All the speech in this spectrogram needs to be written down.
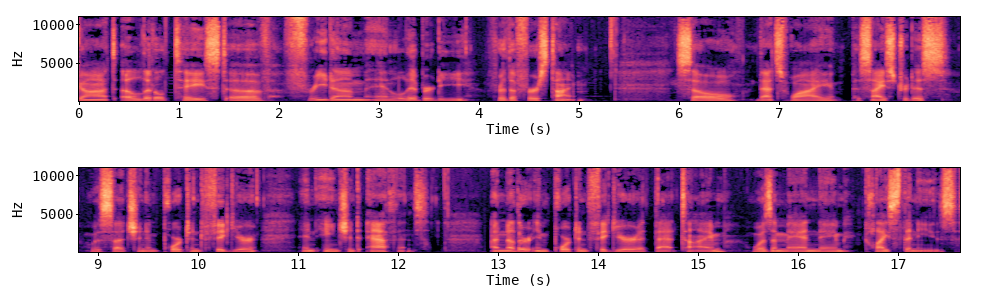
got a little taste of freedom and liberty for the first time. So that's why Pisistratus was such an important figure in ancient Athens. Another important figure at that time was a man named Cleisthenes.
